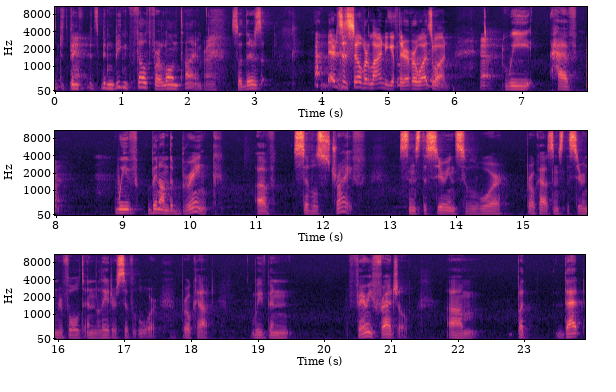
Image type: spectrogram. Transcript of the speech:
it's been Yeah. it's been being felt for a long time. Right. So there's There's a silver lining if there ever was one. Yeah. we have we've been on the brink of civil strife since the Syrian civil war broke out, since the Syrian revolt and later civil war broke out. We've been very fragile, um, but that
